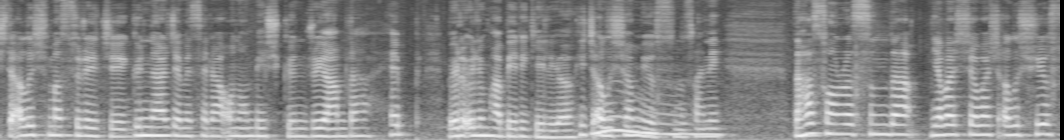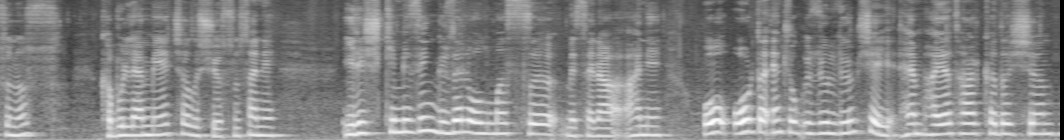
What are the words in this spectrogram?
İşte alışma süreci günlerce mesela 10-15 gün rüyamda hep böyle ölüm haberi geliyor. Hiç alışamıyorsunuz. Hani daha sonrasında yavaş yavaş alışıyorsunuz. Kabullenmeye çalışıyorsunuz. Hani ilişkimizin güzel olması mesela hani o orada en çok üzüldüğüm şey hem hayat arkadaşın,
